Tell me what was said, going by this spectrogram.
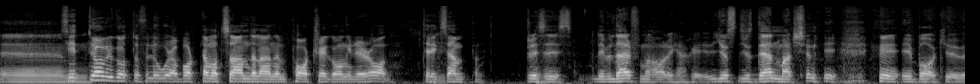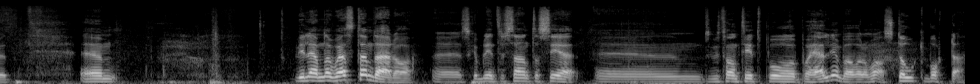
Ehm, City har väl gått och förlorat borta mot Sunderland en par tre gånger i rad. Till Mm. exempel. Precis, det är väl därför man har det kanske, just, just den matchen i, i bakhuvudet. Ehm, vi lämnar West Ham där då. Uh, ska bli intressant att se. Uh, ska vi ta en titt på, på helgen bara vad de har? Stoke borta.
